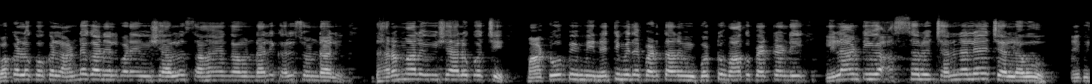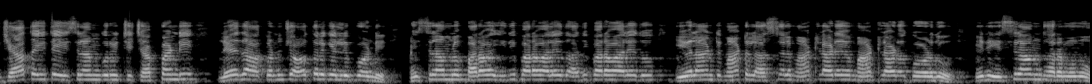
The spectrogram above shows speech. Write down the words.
ఒకళ్ళకొకళ్ళు అండగా నిలబడే విషయాల్లో సహాయంగా ఉండాలి కలిసి ఉండాలి ధర్మాల విషయాలకు వచ్చి మా టోపీ మీ నెత్తి మీద పెడతాను మీ బొట్టు మాకు పెట్టండి. ఇలాంటివి అస్సలు చెల్లలే చెల్లవు. మీకు చేత అయితే ఇస్లాం గురించి చెప్పండి లేదా అక్కడి నుంచి అవతలకి వెళ్ళిపోండి. ఇస్లాంలో పర్వ ఇది పర్వాలేదు అది పర్వాలేదు ఇలాంటి మాటలు అస్సలు మాట్లాడే మాట్లాడకూడదు. ఇది ఇస్లాం ధర్మము.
